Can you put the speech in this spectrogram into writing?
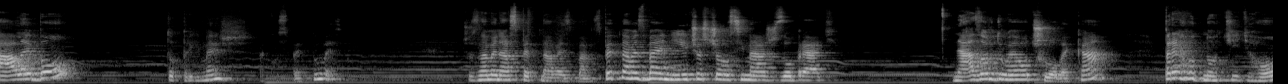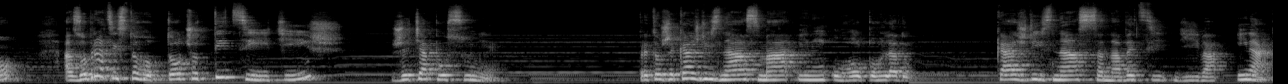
Alebo to príjmeš ako spätnú väzbu. Čo znamená spätná väzba? Spätná väzba je niečo, z čoho si máš zobrať názor druhého človeka, prehodnotiť ho a zobrať si z toho to, čo ty cítiš, že ťa posunie. Pretože každý z nás má iný uhol pohľadu. Každý z nás sa na veci díva inak.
